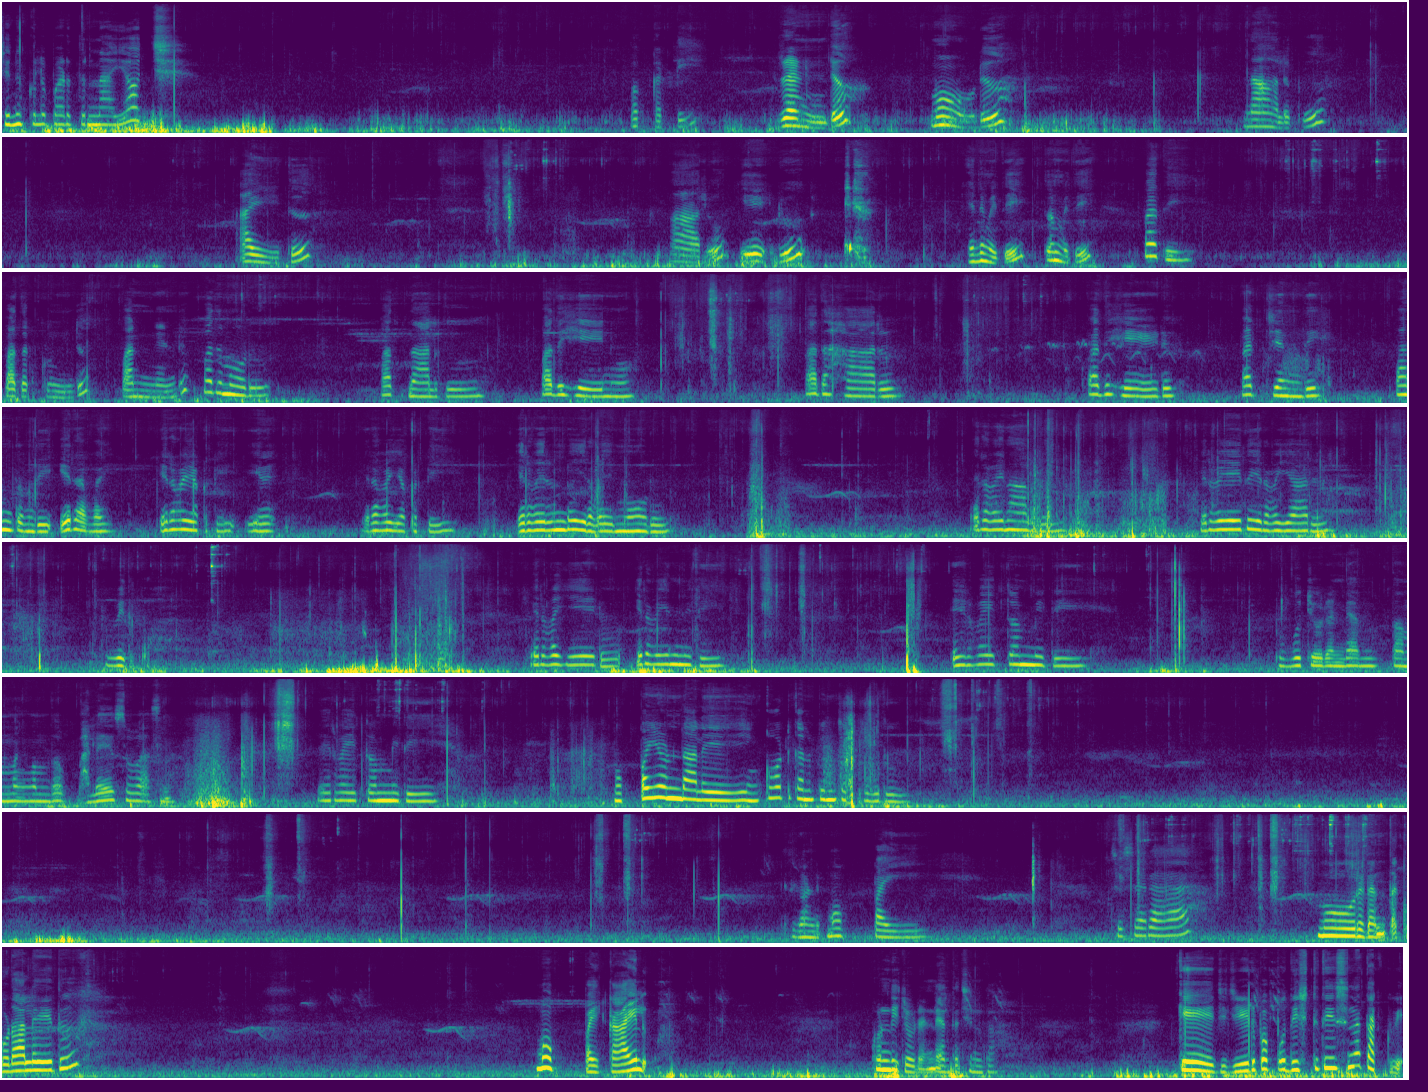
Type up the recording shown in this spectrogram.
చినుకులు పడుతున్నాయో? ఒకటి రెండు మూడు నాలుగు ఐదు ఆరు ఏడు ఎనిమిది తొమ్మిది పది పదకొండు పన్నెండు పదమూడు పద్నాలుగు పదిహేను పదహారు పదిహేడు పద్దెనిమిది పంతొమ్మిది ఇరవై ఇరవై ఒకటి ఇరవై ఒకటి ఇరవై రెండు ఇరవై మూడు ఇరవై నాలుగు ఇరవై ఐదు ఇరవై ఆరు ఇదిగో. ఇరవై ఏడు ఇరవై ఎనిమిది ఇరవై తొమ్మిది పువ్వు చూడండి ఎంత అందంగా ఉందో భలే సువాసన. ఇరవై తొమ్మిది ముప్పై ఉండాలి ఇంకోటి కనిపించకూడదు ఇదిగోండి ముప్పై. చూసారా? మూరడంత కూడా లేదు. ముప్పై కాయలు. కుండి చూడండి ఎంత చిన్నదో. కేజీ జీడిపప్పు దిష్టి తీసినా తక్కువే.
